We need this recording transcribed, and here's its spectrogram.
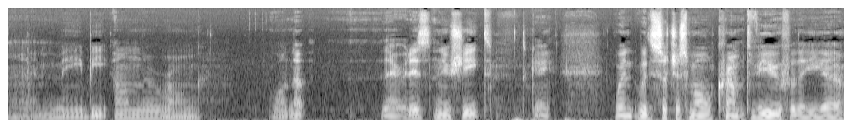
I may be on the wrong one. No, there it is, new sheet. Okay, when with such a small cramped view for the uh,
